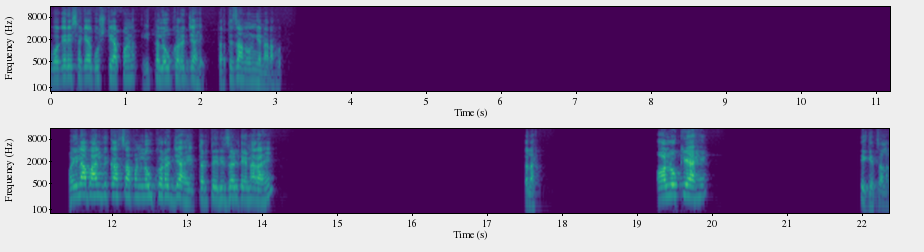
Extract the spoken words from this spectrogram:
वगैरे सगळ्या गोष्टी आपण इथं लवकरच जे आहे तर ते जाणून घेणार आहोत. महिला बालविकासचा आपण लवकरच जे आहे तर ते रिझल्ट येणार आहे. चला. ऑल ओके आहे. ठीक आहे चला.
